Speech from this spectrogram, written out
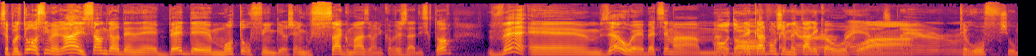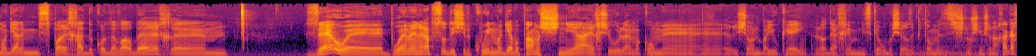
Sepultura עושים Arise, Soundgarden, Badmotorfinger, שאין לי מושג מה זה, ואני מקווה שזה היה דיסק טוב. וזהו, בעצם הבלק אלבום של מטאליקה הוא פה הטירוף, שהוא מגיע למספר אחד בכל דבר בערך. זהו, בוהמיין רפסודי של קווין מגיע בפעם השנייה איכשהו למקום אה, ראשון ב-UK. אני לא יודע איך הם נזכרו בשיר הזה פתאום איזה 30 שנה אחר כך.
